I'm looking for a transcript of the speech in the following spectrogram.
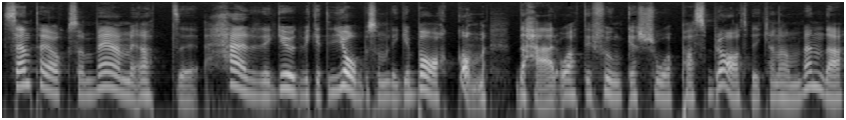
Sen tar jag också med mig att eh, herregud vilket jobb som ligger bakom det här och att det funkar så pass bra att vi kan använda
